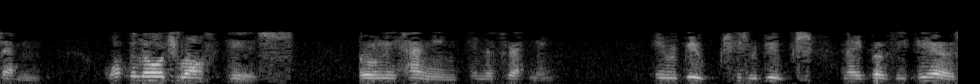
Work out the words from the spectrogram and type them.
7. What the Lord's wrath is, only hanging in the threatening. He rebukes, his rebukes made both the ears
